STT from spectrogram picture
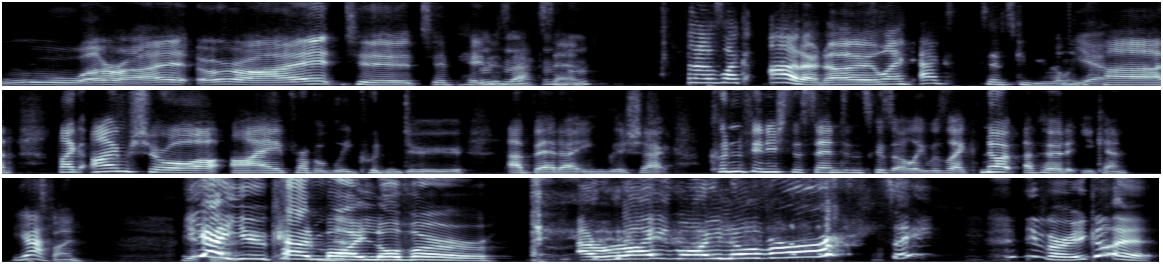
ooh, all right, all right to to Peter's Mhm, accent. mhm. And I was like, I don't know, like accents can be really Yeah. hard. Like I'm sure I probably couldn't do a better English act. Couldn't finish the sentence because Ollie was like, Nope, I've heard it. You can. yeah, It's fine. yeah, no. you can, No. my lover. All right, my lover. See, you've already got it.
